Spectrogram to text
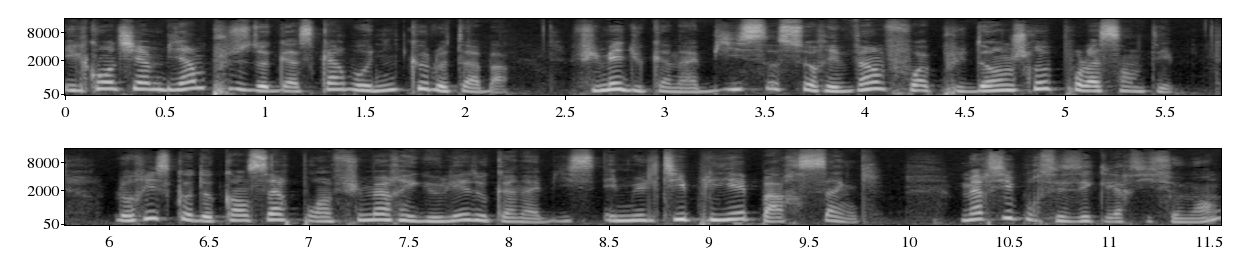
Il contient bien plus de gaz carbonique que le tabac. Fumer du cannabis serait 20 fois plus dangereux pour la santé. Le risque de cancer pour un fumeur régulier de cannabis est multiplié par 5. Merci pour ces éclaircissements.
